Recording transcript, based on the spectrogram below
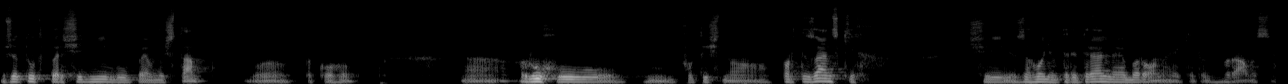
Вже тут в перші дні був певний штаб такого е, руху, фактично партизанських чи загонів територіальної оборони, які тут збиралися.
